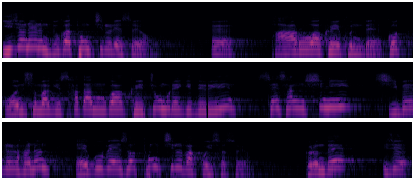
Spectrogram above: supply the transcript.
이전에는 누가 통치를 했어요? 예, 바로와 그의 군대, 곧 원수마귀 사단과 그의 쪼무레기들인 세상 신이 지배를 하는 애굽에서 통치를 받고 있었어요. 그런데 이제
